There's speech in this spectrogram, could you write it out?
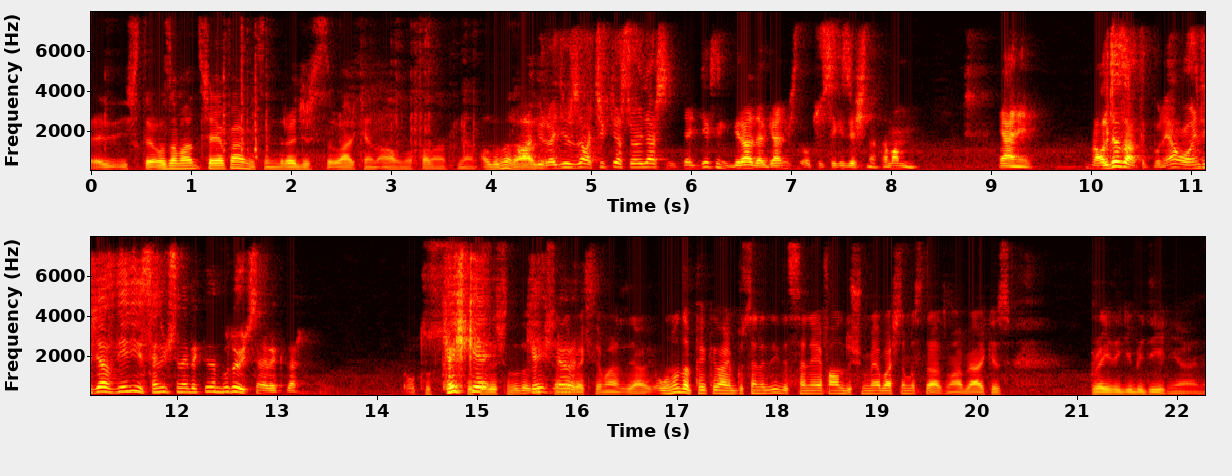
e, işte o zaman şey yapar mısın Rodgers varken alma falan filan. Alınır abi. Abi Rodgers'ı açıkça söylersin. Diyeceksin ki birader gelmişsin 38 yaşına tamam mı? Yani alacağız artık bunu ya. Oynatacağız diye değil. Sen 3 sene bekledin bu da 3 sene bekler. 38 Keşke- yaşında da 3 keşke, sene evet. beklemez ya. Onu da pek hani bu sene değil de seneye falan düşünmeye başlaması lazım abi. Herkes Brady gibi değil yani.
